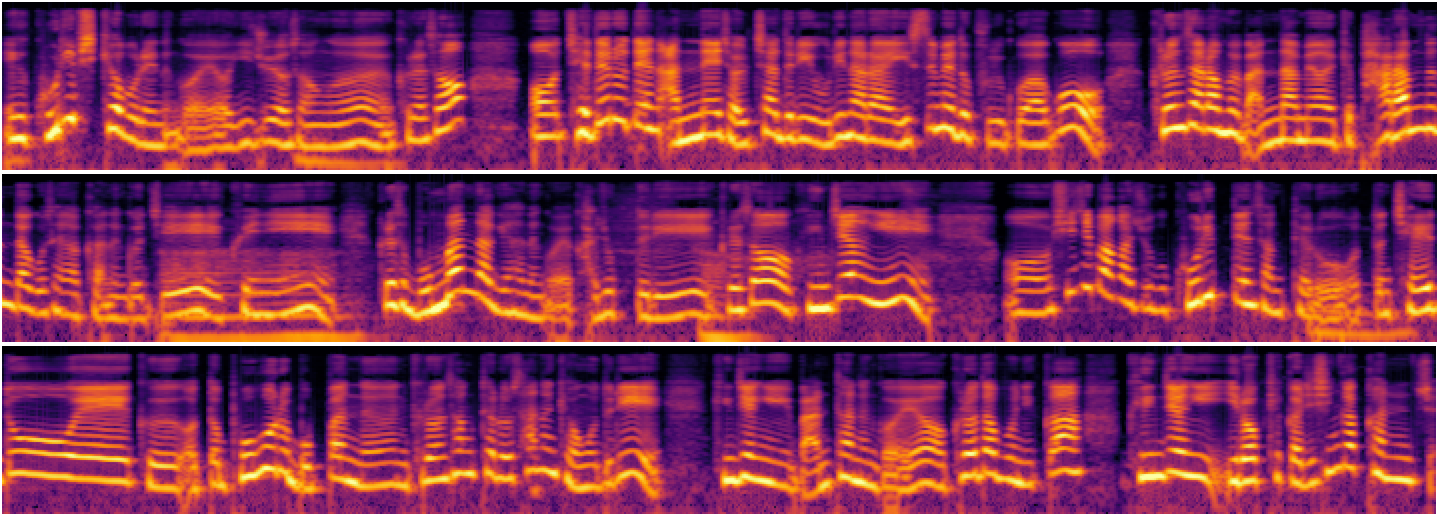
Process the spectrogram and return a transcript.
이게 고립시켜 버리는 거예요 이주 여성을 그래서 어 제대로 된 안내 절차들이 우리나라에 있음에도 불구하고 그런 사람을 만나면 이렇게 바람는다고 생각하는 거지 아. 괜히 그래서 못 만나게 하는 거예요 가족들이 아. 그래서 굉장히 어, 시집 와가지고 고립된 상태로 어떤 제도의 그 어떤 보호를 못 받는 그런 상태로 사는 경우들이 굉장히 많다는 거예요. 그러다 보니까 굉장히 이렇게까지 심각한 저-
